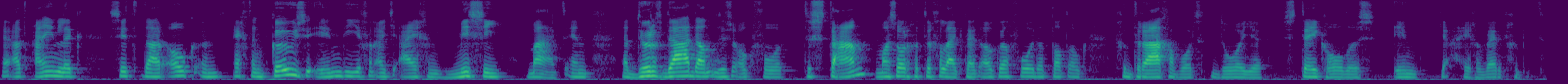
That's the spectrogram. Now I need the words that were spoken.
uiteindelijk zit daar ook een, echt een keuze in die je vanuit je eigen missie maakt. En ja, durf daar dan dus ook voor te staan, maar zorg er tegelijkertijd ook wel voor dat dat ook gedragen wordt door je stakeholders in je eigen werkgebied.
